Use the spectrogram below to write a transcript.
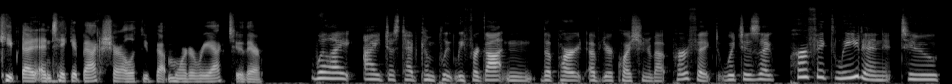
keep I, and take it back cheryl if you've got more to react to there Well, I, I just had completely forgotten the part of your question about perfect, which is a perfect lead in to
